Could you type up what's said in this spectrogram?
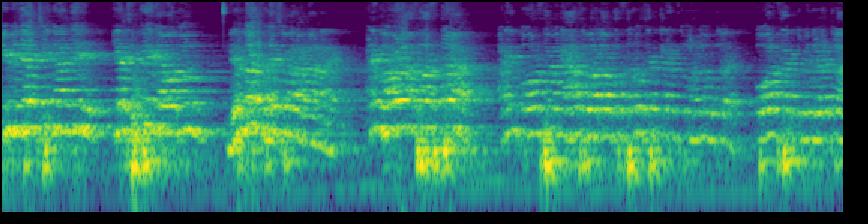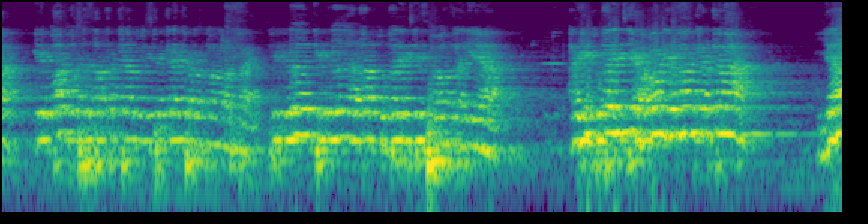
ही विजयाची नांदी या चिखली गावातून निर्माण झाल्याशिवाय राहणार नाही. आणि भावळ असं असताना आणि पवार साहेबांनी हात जोडला होता. सर्व शेतकऱ्यांचं म्हणणं होतं पवार साहेब तुम्ही लढतला. गेले पाच वर्ष सातत्यानं तुम्ही शेतकऱ्यांच्या प्रश्नावर लढताय. तिकडं तिकडं आता तुतारीची हवा चालली आहे. आणि ही तुतारीची हवा निर्माण करताना या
